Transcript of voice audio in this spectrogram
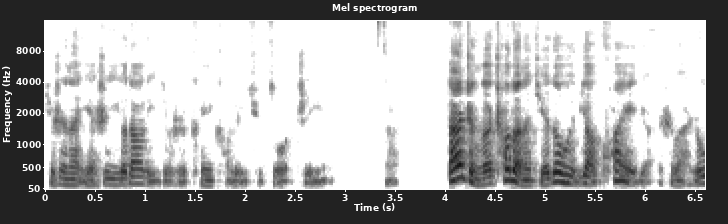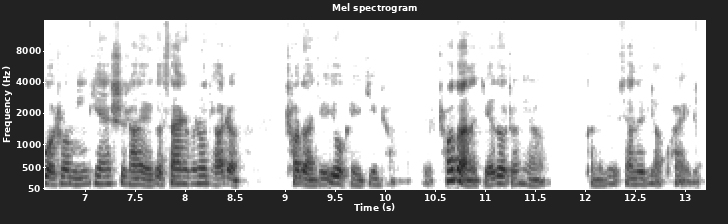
其实呢也是一个道理，就是可以考虑去做止盈啊。当然，整个超短的节奏会比较快一点，是吧？如果说明天市场有一个三十分钟调整，超短就又可以进场了。超短的节奏整体上可能就相对比较快一点。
